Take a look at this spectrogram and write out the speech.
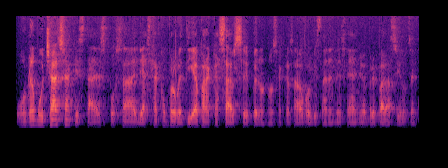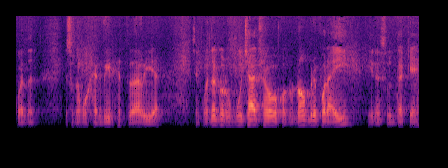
Una muchacha que está desposada, ya está comprometida para casarse, pero no se ha casado porque están en ese año de preparación, ¿se acuerdan? Es una mujer virgen todavía. Se encuentra con un muchacho o con un hombre por ahí y resulta que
